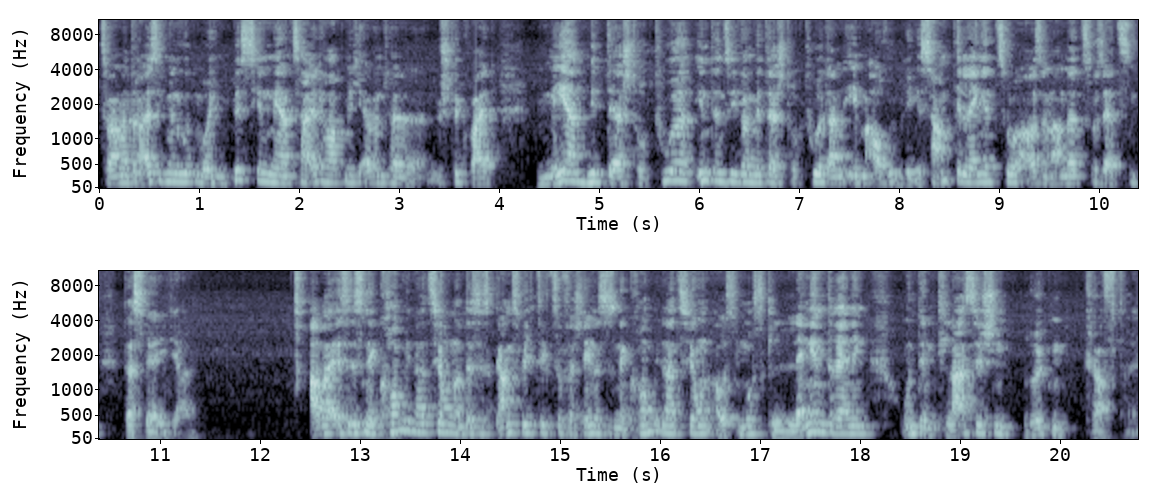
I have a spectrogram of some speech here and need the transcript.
Zweimal 30 Minuten, wo ich ein bisschen mehr Zeit habe, mich eventuell ein Stück weit mehr mit der Struktur, intensiver mit der Struktur, dann eben auch über die gesamte Länge zu auseinanderzusetzen, das wäre ideal. Aber es ist eine Kombination, und das ist ganz wichtig zu verstehen, es ist eine Kombination aus Muskellängentraining und dem klassischen Rückenkrafttraining.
